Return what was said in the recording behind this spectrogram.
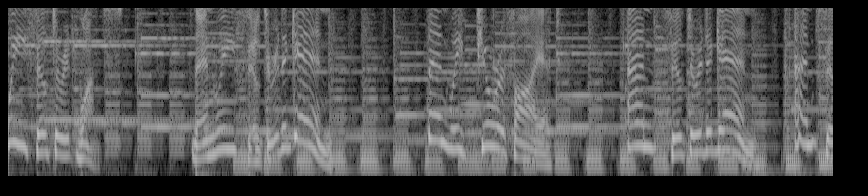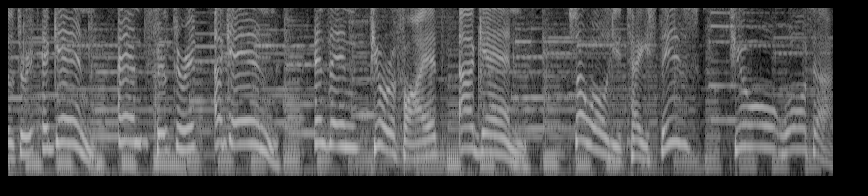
We filter it once. Then we filter it again. Then we purify it. And filter it again. And filter it again. And filter it again. And then purify it again. So all you taste is pure water.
